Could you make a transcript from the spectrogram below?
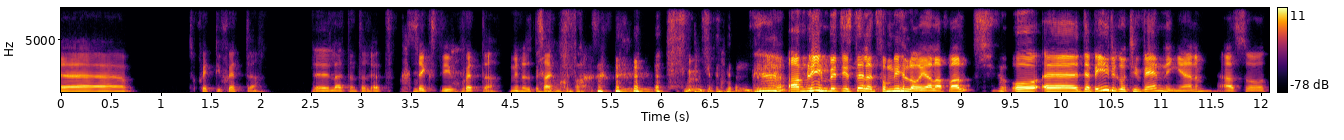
Eh, 66? Det lät inte rätt. 66 minut säger man bara. Han blir inbytt istället för Müller i alla fall. Och eh, det bidrog till vändningen. Alltså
